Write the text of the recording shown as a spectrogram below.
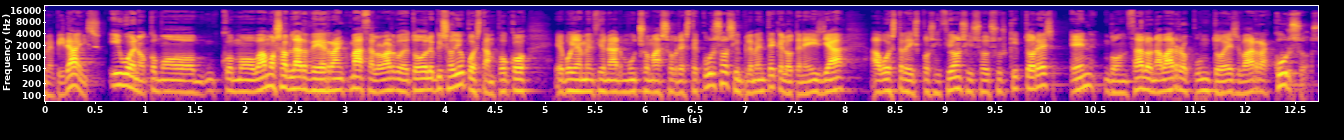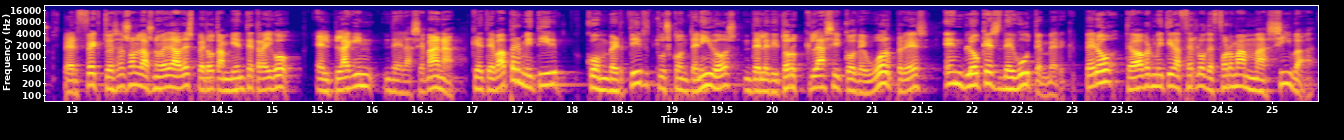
me pidáis. Y bueno, como, como, vamos a hablar de Rank Math a lo largo de todo el episodio, pues tampoco eh, voy a mencionar mucho más sobre este curso, simplemente que lo tenéis ya a vuestra disposición si sois suscriptores en gonzalonavarro.es barra cursos. Perfecto, esas son las novedades, pero también te traigo el plugin de la semana, que te va a permitir convertir tus contenidos del editor clásico de WordPress en bloques de Gutenberg, pero te va a permitir hacerlo de forma masiva.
